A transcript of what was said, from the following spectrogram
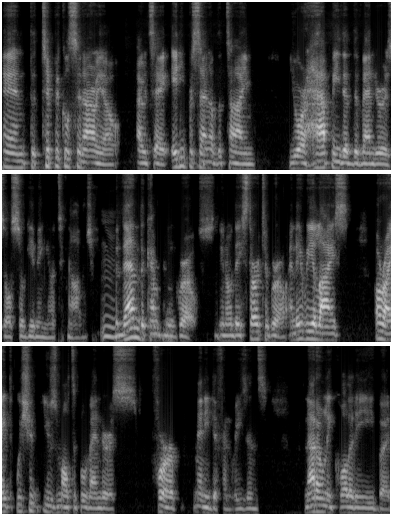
And the typical scenario, I would say 80% of the time, you are happy that the vendor is also giving you a technology. Mm. But then the company grows, you know, they start to grow and they realize, all right, we should use multiple vendors for many different reasons. Not only quality, but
